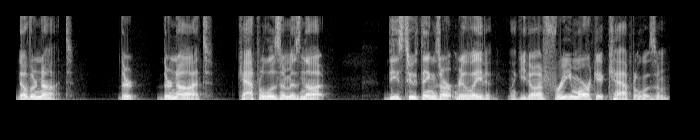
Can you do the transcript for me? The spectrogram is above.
No, they're not. They're they're not. Capitalism is not these two things aren't related. Like you don't have free market capitalism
